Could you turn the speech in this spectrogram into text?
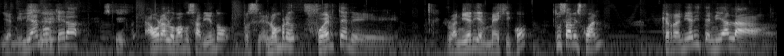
y Emiliano, que era, ahora lo vamos sabiendo, pues el hombre fuerte de Ranieri en México. Tú sabes, Juan, que Ranieri tenía la,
